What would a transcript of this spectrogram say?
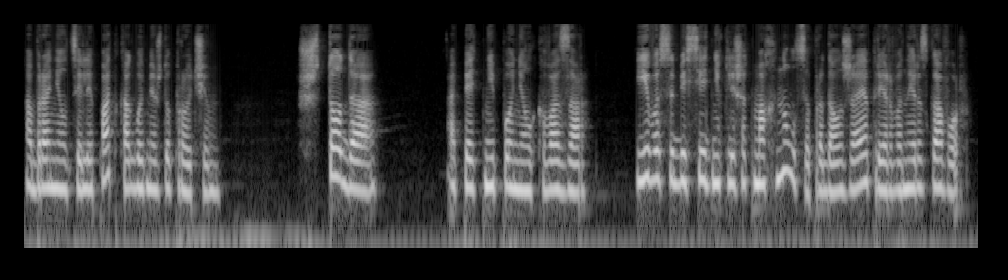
обронил телепат, как бы между прочим. Что да? Опять не понял Квазар. Его собеседник лишь отмахнулся, продолжая прерванный разговор. —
